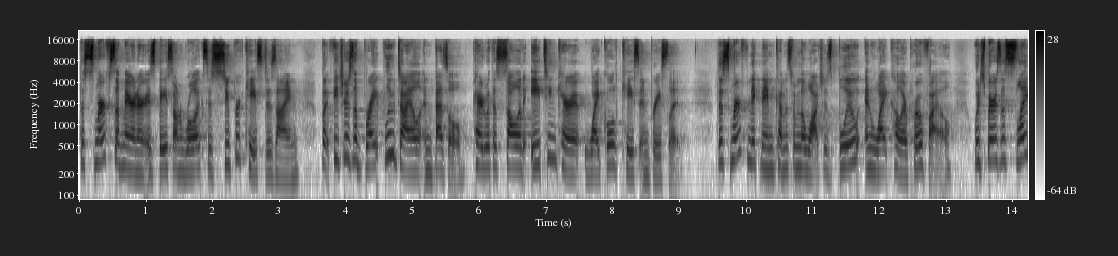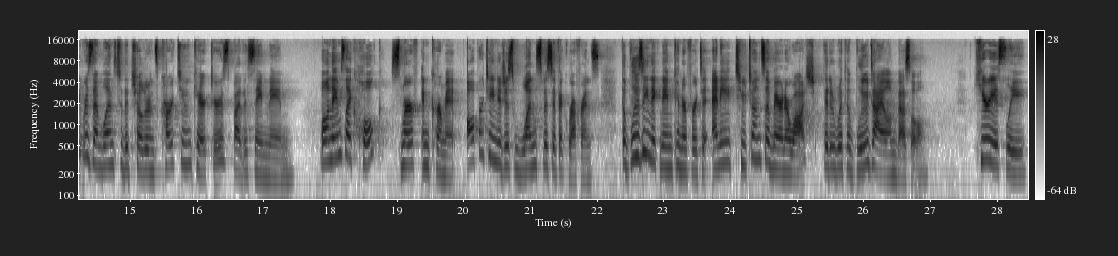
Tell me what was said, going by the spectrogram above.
the Smurf Submariner is based on Rolex's super case design, but features a bright blue dial and bezel paired with a solid 18 karat white gold case and bracelet. The Smurf nickname comes from the watch's blue and white color profile, which bears a slight resemblance to the children's cartoon characters by the same name. While names like Hulk, Smurf, and Kermit all pertain to just one specific reference, the bluesy nickname can refer to any two-tone Submariner watch fitted with a blue dial and bezel. Curiously,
